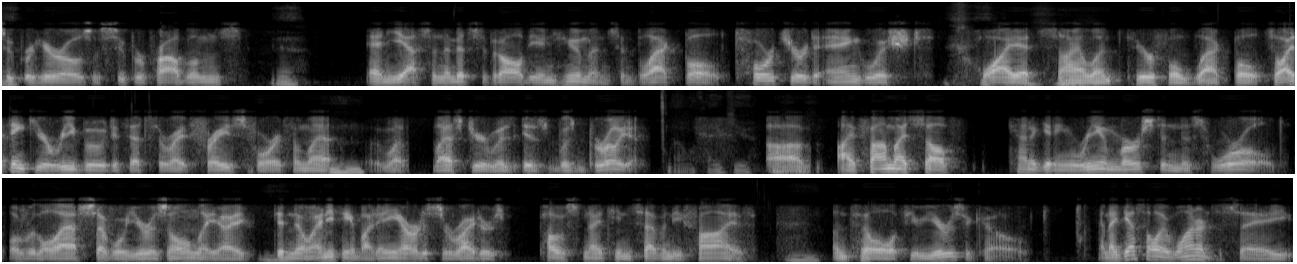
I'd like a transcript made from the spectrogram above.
superheroes with super problems. Yeah. And yes, in the midst of it all, the Inhumans and Black Bolt, tortured, anguished, quiet, mm-hmm. silent, fearful Black Bolt. So I think your reboot, if that's the right phrase for it, from la- mm-hmm. what last year was is was brilliant. Oh, thank you. Uh, I found myself kind of getting reimmersed in this world over the last several years only. I mm-hmm. didn't know anything about any artists or writers post 1975 until a few years ago. And I guess all I wanted to say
